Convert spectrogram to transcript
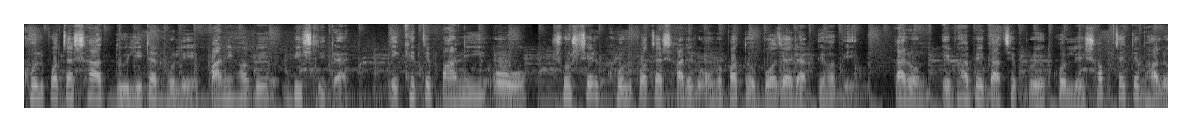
খোল পচা সার দুই লিটার হলে পানি হবে বিশ লিটার। এক্ষেত্রে পানি ও শস্যের খোল পচা সারের অনুপাতও বজায় রাখতে হবে। কারণ এভাবে গাছে প্রয়োগ করলে সবচাইতে ভালো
